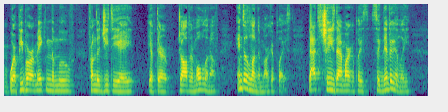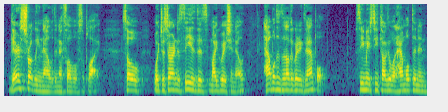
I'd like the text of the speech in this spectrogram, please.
mm-hmm. where people are making the move from the GTA, if their jobs are mobile enough, into the London marketplace. That's changed that marketplace significantly. They're struggling now with the next level of supply. So what you're starting to see is this migration out. Hamilton's another great example. CMHC talks about Hamilton and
